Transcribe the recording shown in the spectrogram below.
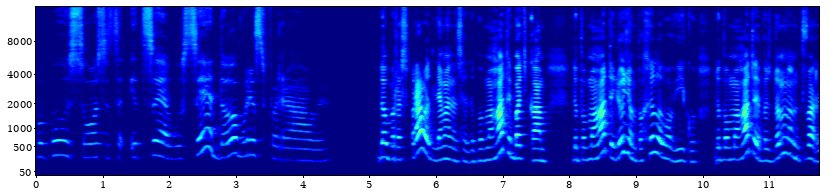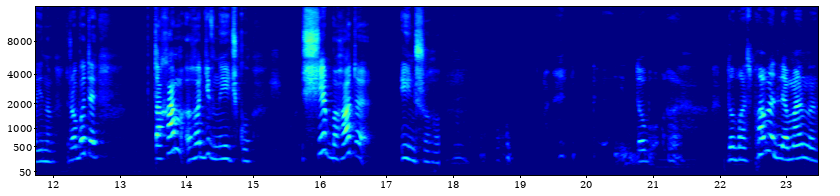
попилисосити. І це все добрі справи. Добра справа для мене це допомагати батькам, допомагати людям похилого віку, допомагати бездомним тваринам, зробити птахам годівничку, ще багато іншого. Добра, справа для мене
